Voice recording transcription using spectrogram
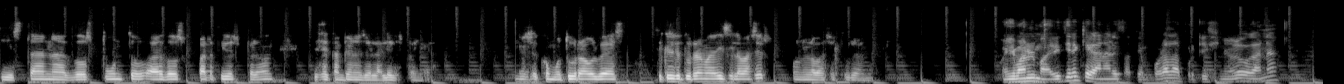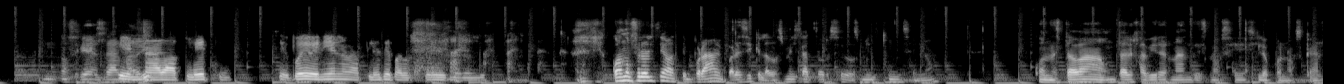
y están a dos puntos, a dos partidos, perdón, de ser campeones de la Liga Española. No sé cómo tú, Raúl, veas. ¿Te crees que tu Real Madrid sí la va a hacer o no la va a hacer tu Real Madrid? Oye, Manuel, Madrid tiene que ganar esta temporada porque si no lo gana, no sería el Real Madrid. El nadaplete. Se puede venir el nadaplete para ustedes. ¿Cuándo fue la última temporada? Me parece que la 2014-2015, ¿no? Cuando estaba un tal Javier Hernández, no sé si lo conozcan.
